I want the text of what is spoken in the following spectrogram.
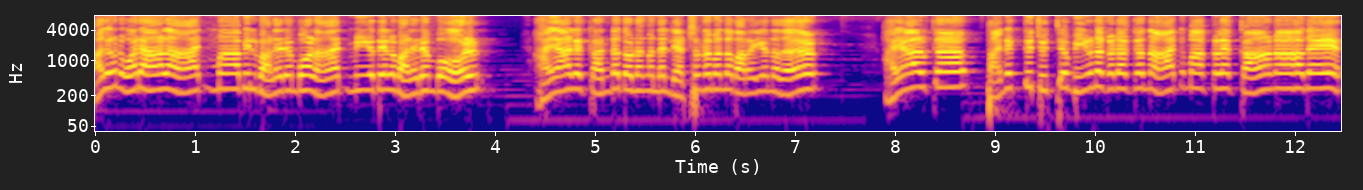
അതുകൊണ്ട് ഒരാൾ ആത്മാവിൽ വളരുമ്പോൾ ആത്മീയതയിൽ വളരുമ്പോൾ അയാൾ കണ്ടു തുടങ്ങുന്ന ലക്ഷണമെന്ന് പറയുന്നത് അയാൾക്ക് തനിക്ക് ചുറ്റും വീണ് കിടക്കുന്ന ആത്മാക്കളെ കാണാതെ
